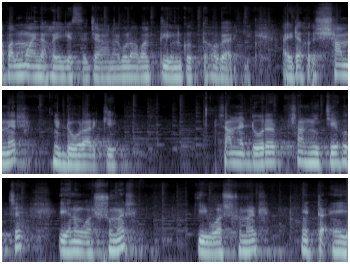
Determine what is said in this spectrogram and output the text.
আবার ময়লা হয়ে গেছে, জানালাগুলো আবার ক্লিন করতে হবে আর কি। আর এটা সামনের ডোর আর কি। সামনের ডোরের নিচে হচ্ছে এখানে ওয়াশরুমের কি ওয়াশরুমের এই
